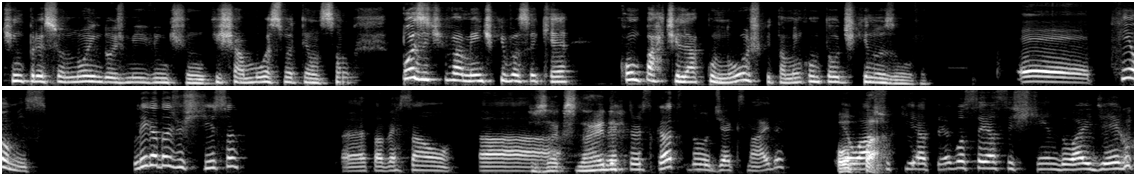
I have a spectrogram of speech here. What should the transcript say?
te impressionou em 2021, que chamou a sua atenção positivamente, que você quer compartilhar conosco e também com todos que nos ouvem? É, filmes. Liga da Justiça, é, a versão uh, do Zack Snyder. Director's Cut, do Jack Snyder. Opa. Eu acho que até você assistindo aí, Diego,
